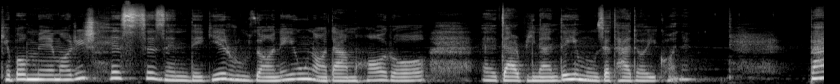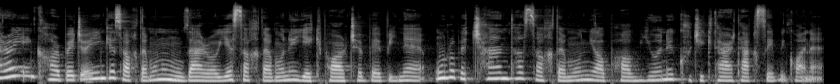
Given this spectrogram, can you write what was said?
که با معماریش حس زندگی روزانه اون آدم ها رو در بیننده موزه تدایی کنه. برای این کار به جای اینکه ساختمون موزه رو یه ساختمون یک پارچه ببینه اون رو به چند تا ساختمون یا پاویون کوچیکتر تقسیم می‌کنه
